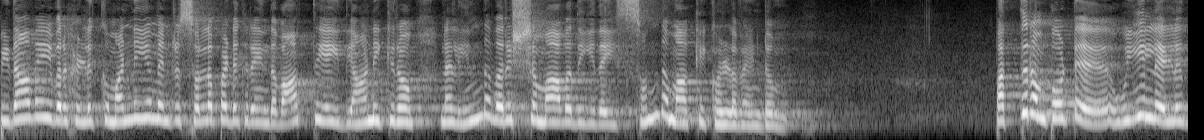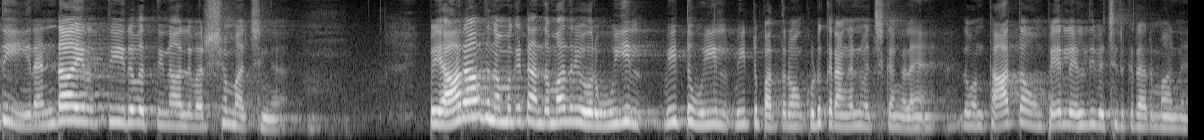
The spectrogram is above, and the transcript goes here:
பிதாவை இவர்களுக்கு மன்னியும் என்று சொல்லப்படுகிற இந்த வார்த்தையை தியானிக்கிறோம். ஆனால் இந்த வருஷமாவது இதை சொந்தமாக்கி கொள்ள வேண்டும். பத்திரம் போட்டு உயில் எழுதி ரெண்டாயிரத்தி இருபத்தி நாலு வருஷம் ஆச்சுங்க இப்போ யாராவது நம்மக்கிட்ட அந்த மாதிரி ஒரு உயில் வீட்டு உயில் வீட்டு பத்திரம் கொடுக்குறாங்கன்னு வச்சுக்கோங்களேன். இது உன் தாத்தா உன் பேரில் எழுதி வச்சிருக்கிறாருமான்னு.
